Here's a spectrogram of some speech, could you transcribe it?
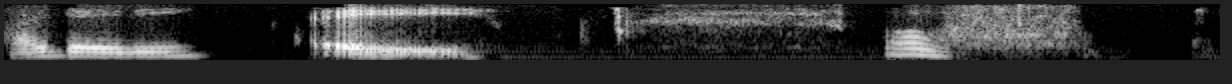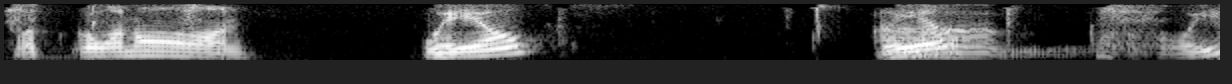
Hi, baby. Hey. Oh, what's going on? Well, Well? um, well,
